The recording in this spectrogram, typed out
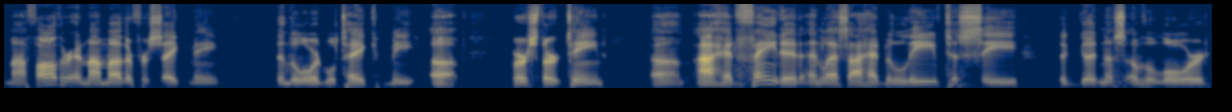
my father and my mother forsake me, then the Lord will take me up. Verse 13 um, I had fainted unless I had believed to see the goodness of the Lord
